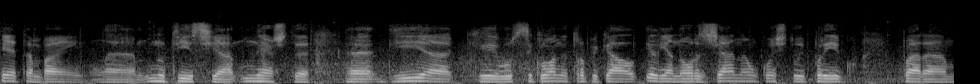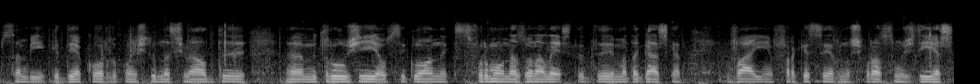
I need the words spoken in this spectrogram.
É também uh, notícia neste uh, dia que o ciclone tropical Eleanor já não constitui perigo para Moçambique. De acordo com o Instituto Nacional de uh, Meteorologia, o ciclone que se formou na zona leste de Madagascar vai enfraquecer nos próximos dias.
